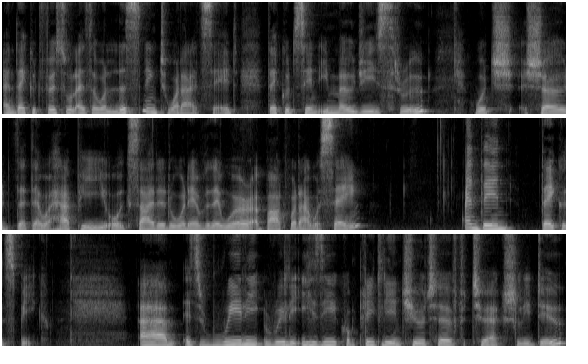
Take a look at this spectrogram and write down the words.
And they could, first of all, as they were listening to what I had said, they could send emojis through, which showed that they were happy or excited or whatever they were about what I was saying. And then they could speak. Um, it's really, really easy, completely intuitive to actually do.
